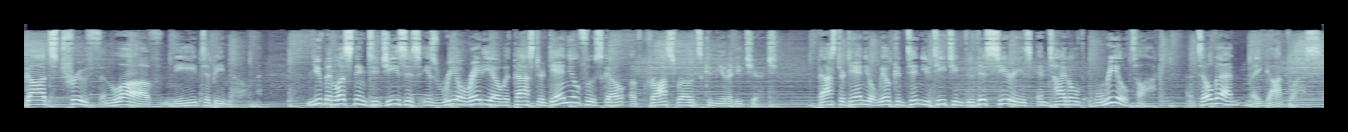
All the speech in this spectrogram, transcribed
God's truth and love need to be known. You've been listening to Jesus is Real Radio with Pastor Daniel Fusco of Crossroads Community Church. Pastor Daniel will continue teaching through this series entitled Real Talk. Until then, may God bless.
